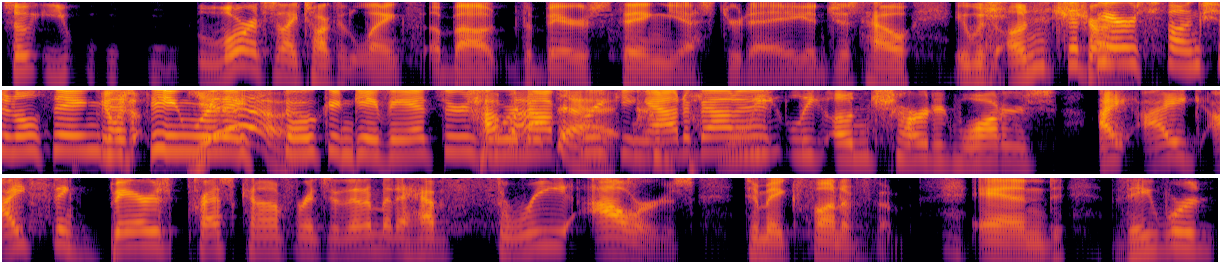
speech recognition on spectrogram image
So you, Lawrence and I talked at length about the Bears thing yesterday and just how it was uncharted. The. Bears functional thing, was- thing where they spoke and gave answers How and we're not that? freaking out about it. completely uncharted waters. I, I, I think Bears press conference, and then I'm going to have three hours to make fun of them. And they were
